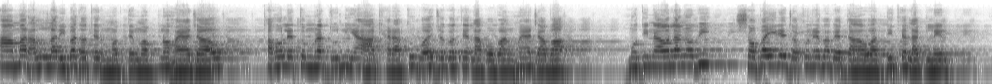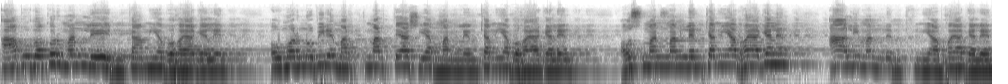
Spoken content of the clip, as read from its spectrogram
আমার আল্লাহর ইবাদতের মধ্যে মগ্ন হয়ে যাও তাহলে তোমরা দুনিয়া আখেরাত উভয় জগতে লাভবান হয়ে যাবা। মদিনাওয়ালা নবী সবাইরে যখন এভাবে দাওয়াত দিতে লাগলেন, আবু বকর মানলেন কামিয়াব হয়ে গেলেন। ওমর নবীরে মারতে আসিয়া মানলেন কামিয়াব হয়ে গেলেন। ওসমান মানলেন কামিয়াব হয়ে গেলেন। আলী মানলেন কামিয়াব হয়ে গেলেন।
